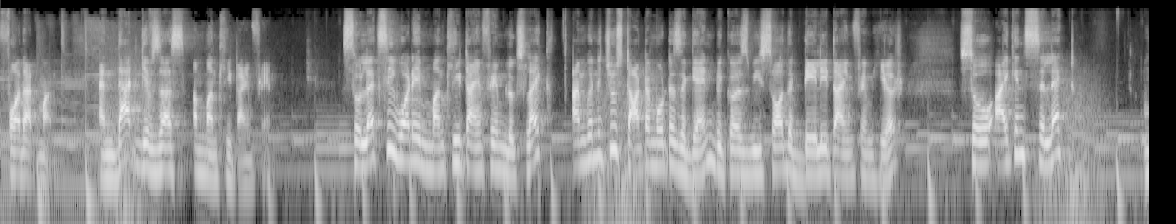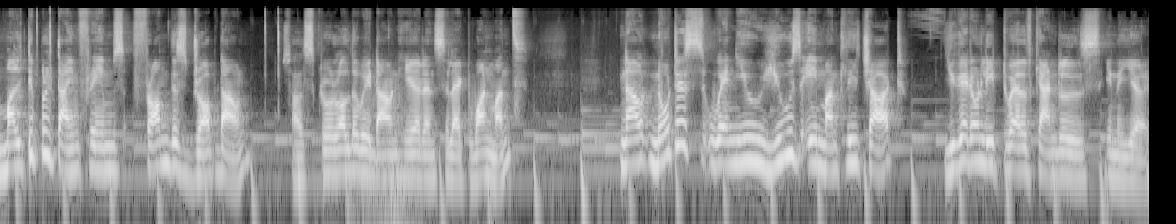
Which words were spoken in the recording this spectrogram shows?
for that month. And that gives us a monthly time frame. So let's see what a monthly time frame looks like. I'm going to choose Tata Motors again because we saw the daily time frame here. So I can select multiple time frames from this drop down. So I'll scroll all the way down here and select one month. Now notice when you use a monthly chart, you get only 12 candles in a year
